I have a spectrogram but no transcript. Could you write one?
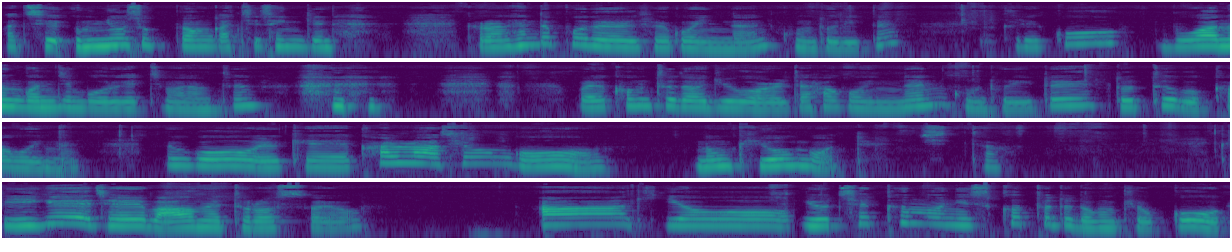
마치 음료수병 같이 생긴 그런 핸드폰을 들고 있는 곰돌이들. 그리고 뭐 하는 건지 모르겠지만 아무튼 웰컴 투 더 뉴 월드 하고 있는 곰돌이들 노트북 하고 있는 그리고 이렇게 칼라 세운 거 너무 귀여운 것 같아 진짜. 그 이게 제일 마음에 들었어요. 아 귀여워. 이 체크무늬 스커트도 너무 귀엽고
